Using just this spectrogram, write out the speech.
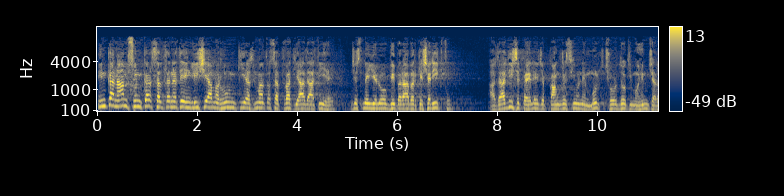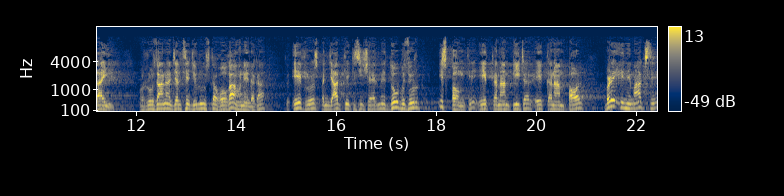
ان کا نام سن کر سلطنت انگلیشیا مرحوم کی عظمت و سطوت یاد آتی ہے، جس میں یہ لوگ بھی برابر کے شریک تھے۔ آزادی سے پہلے جب کانگریسیوں نے ملک چھوڑ دو کی مہم چلائی اور روزانہ جل سے جلوس کا غوغا ہونے لگا تو ایک روز پنجاب کے کسی شہر میں دو بزرگ اس قوم کے، ایک کا نام پیٹر، ایک کا نام پال، بڑے انہماک سے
